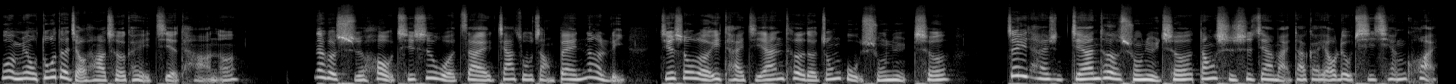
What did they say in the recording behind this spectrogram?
我有没有多的脚踏车可以借他呢？”那个时候，其实我在家族长辈那里接收了一台捷安特的中古淑女车。这一台捷安特淑女车，当时市价买大概要六七千块。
